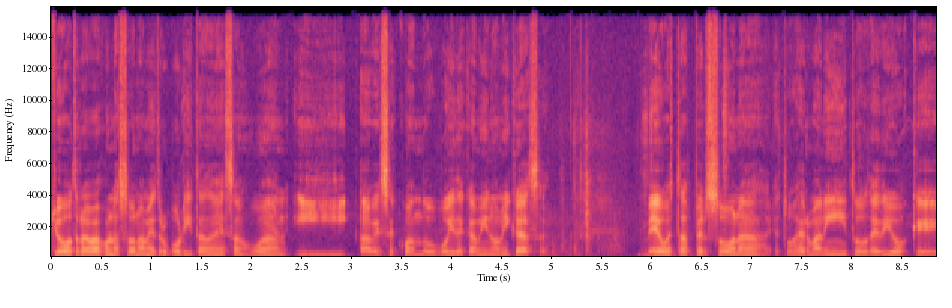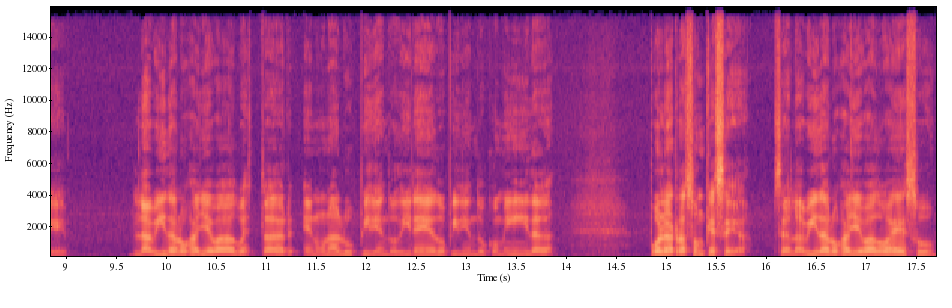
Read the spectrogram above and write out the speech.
yo trabajo en la zona metropolitana de San Juan y a veces cuando voy de camino a mi casa, veo estas personas, estos hermanitos de Dios que la vida los ha llevado a estar en una luz pidiendo dinero, pidiendo comida, por la razón que sea. O sea, la vida los ha llevado a eso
